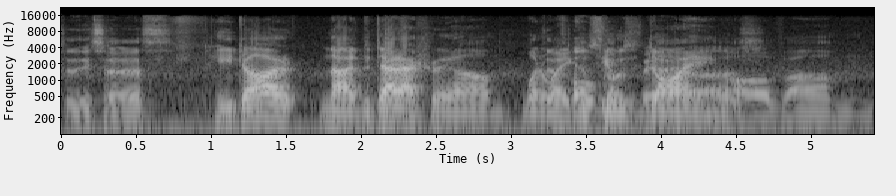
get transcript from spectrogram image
to this earth. He died. No, the dad actually um went The away because he was dying VARs. of um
